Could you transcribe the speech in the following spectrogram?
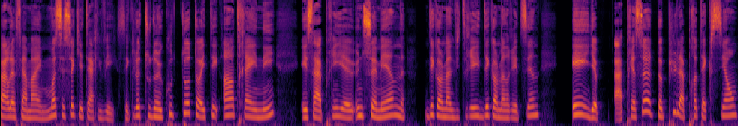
par le fait même. Moi, c'est ça qui est arrivé. C'est que là, tout d'un coup, tout a été entraîné et ça a pris euh, une semaine, décollement de vitré, décollement de rétine. Et après ça, tu n'as plus la protection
